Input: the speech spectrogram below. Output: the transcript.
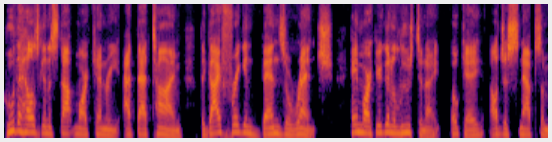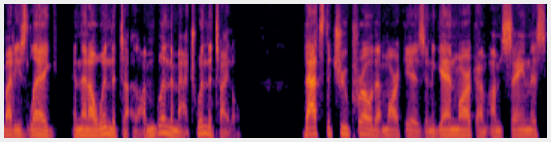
Who the hell is going to stop Mark Henry at that time? The guy friggin' bends a wrench. Hey, Mark, you're going to lose tonight. Okay, I'll just snap somebody's leg and then I'll win the t- I'm win the match, win the title. That's the true pro that Mark is. And again, Mark, I'm, I'm saying this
